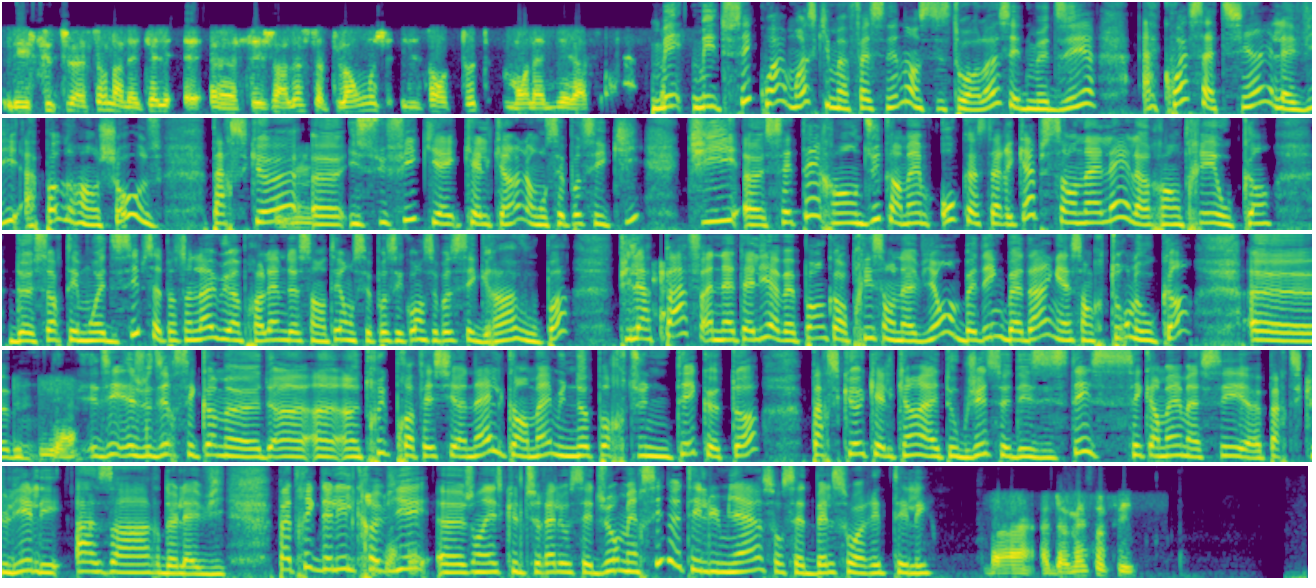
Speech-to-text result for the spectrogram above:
les situations dans lesquelles euh, euh, ces gens-là se plongent, ils ont toute mon admiration. Mais, mais tu sais quoi? Moi, ce qui m'a fasciné dans cette histoire-là, c'est de me dire à quoi ça tient la vie? À pas grand-chose. Parce que Mhm. euh, il suffit qu'il y ait quelqu'un, là, on sait pas c'est qui, qui euh, s'était rendu quand même au Costa Rica, puis s'en allait là, rentrer au camp de Sortez-moi d'ici. Puis cette personne-là a eu un problème de santé, on sait pas c'est quoi, on sait pas si c'est grave ou pas. Puis la paf, Nathalie avait pas encore pris son avion. Beding, bedang, elle s'en retourne au camp. Euh, je veux dire, c'est comme euh, un, un- un truc professionnel quand même, une opportunité que t'as parce que quelqu'un a été obligé de se désister. C'est quand même assez euh, particulier, les hasards de la vie. Patrick Delisle-Crevier, euh, journaliste culturel au 7 jours, merci de tes lumières sur cette belle soirée de télé. Ben, à demain, Sophie.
